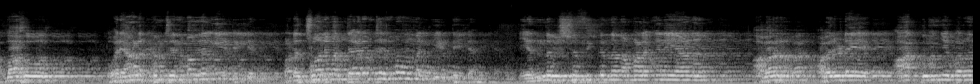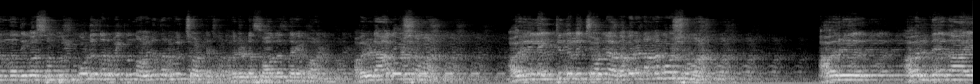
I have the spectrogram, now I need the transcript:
അള്ളാഹു ഒരാൾക്കും ജന്മം നൽകിയിട്ടില്ല. പടച്ചോന് മറ്റാരും ജന്മവും നൽകിയിട്ടില്ല. എന്ന് വിശ്വസിക്കുന്ന നമ്മൾ എങ്ങനെയാണ് അവർ അവരുടെ ആ കുഞ്ഞ് പിറന്ന ദിവസം പുൽക്കൂട് നിർമ്മിക്കുന്നു. അവർ നിർമ്മിച്ചോട്ടെ. അവരുടെ സ്വാതന്ത്ര്യമാണ്. അവരുടെ ആഘോഷമാണ്. അവർ ലൈറ്റ് തെളിച്ചോട്ടെ. അത് അവരുടെ ആഘോഷമാണ്. അവർ അവരുടേതായ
